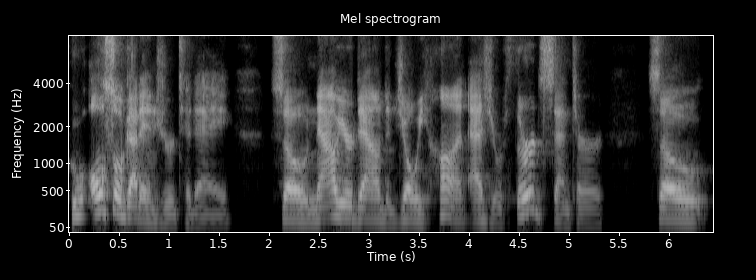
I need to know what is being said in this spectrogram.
who also got injured today. So now you're down to Joey Hunt as your third center. So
